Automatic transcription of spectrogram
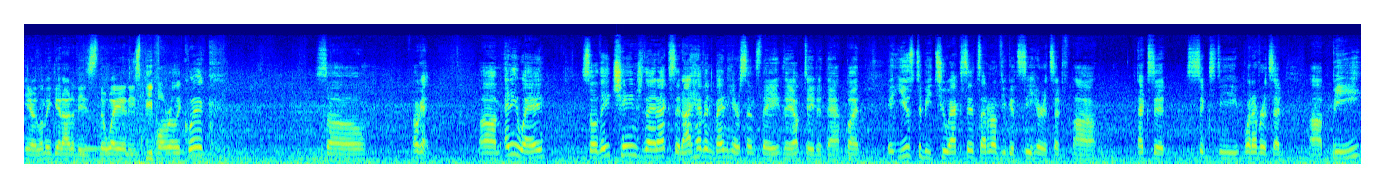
here, let me get out of these the way of these people really quick. So, okay. Um, anyway, so they changed that exit. I haven't been here since they they updated that, but it used to be two exits. I don't know if you could see here. It said uh, exit 60, whatever it said, uh, B.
